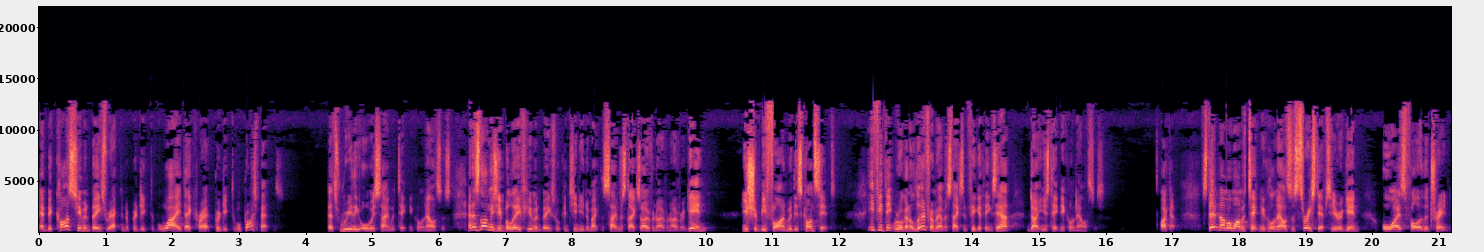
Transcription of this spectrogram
And because human beings react in a predictable way, they create predictable price patterns. That's really all we're saying with technical analysis. And as long as you believe human beings will continue to make the same mistakes over and over and over again, you should be fine with this concept. If you think we're all going to learn from our mistakes and figure things out, don't use technical analysis. Okay. Step number one with technical analysis, three steps here again, always follow the trend.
